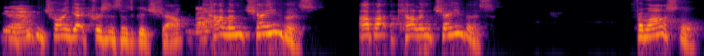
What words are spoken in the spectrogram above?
yeah. you can try and get Christensen's a good shout. No. Callum Chambers. How about Callum Chambers from Arsenal,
